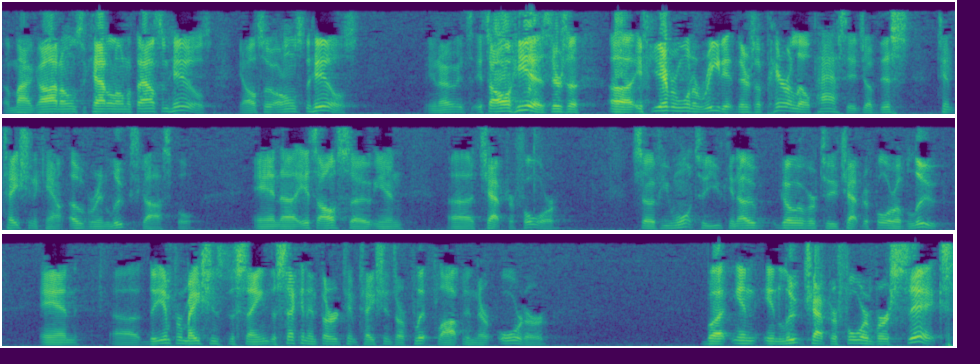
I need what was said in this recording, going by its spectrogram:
my God owns the cattle on a thousand hills. He also owns the hills. You know, it's it's all His. There's a uh, if you ever want to read it, there's a parallel passage of this temptation account over in Luke's gospel, and uh, it's also in uh, chapter four. So if you want to, you can o- go over to chapter four of Luke, and uh, the information's the same. The second and third temptations are flip flopped in their order. But in, in Luke chapter 4 and verse 6,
